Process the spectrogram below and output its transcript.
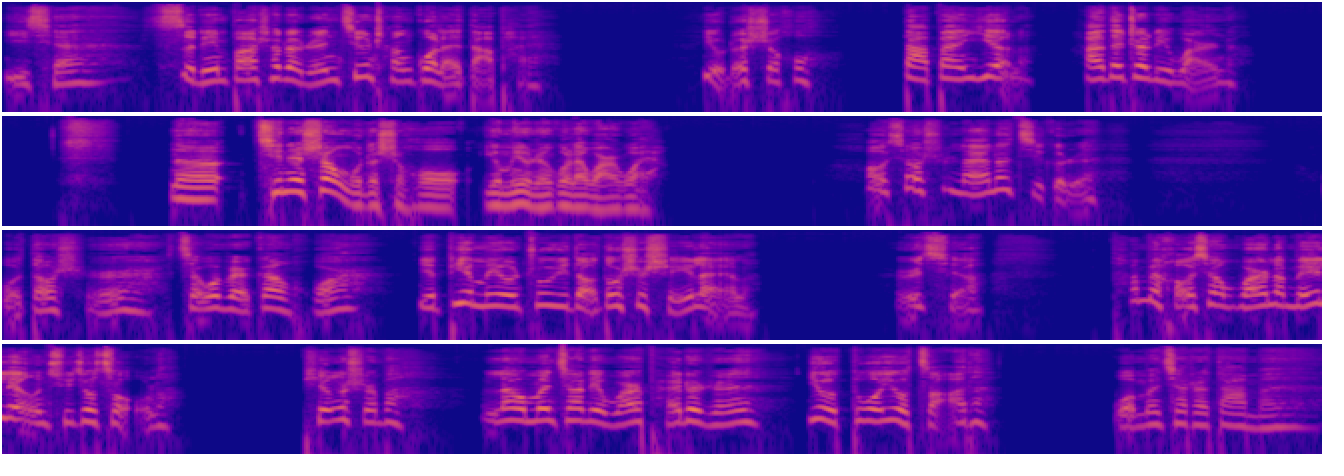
以前四邻八舍的人经常过来打牌。”有的时候大半夜了还在这里玩呢。那今天上午的时候有没有人过来玩过呀？好像是来了几个人。我当时在外边干活，也并没有注意到都是谁来了。而且啊，他们好像玩了没两局就走了。平时吧，来我们家里玩牌的人又多又杂的。我们家的大门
